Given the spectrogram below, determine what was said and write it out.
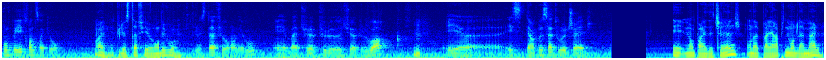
vont payer 35 euros. Ouais, et puis le staff est au rendez-vous. hein. Le staff est au rendez-vous, et bah, tu, as pu le, tu as pu le voir. Mm. Et, euh, et c'était un peu ça tout le challenge. Et là, on parlait de challenge. On a parlé rapidement de la malle,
